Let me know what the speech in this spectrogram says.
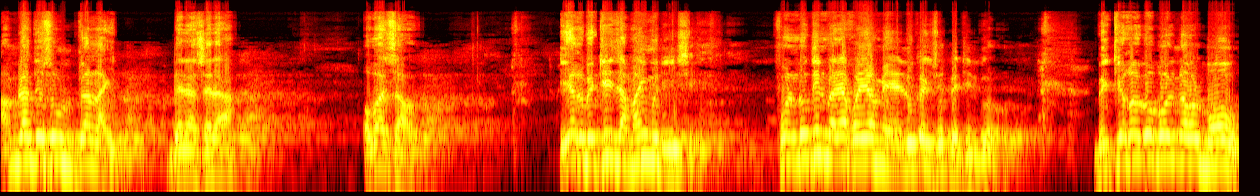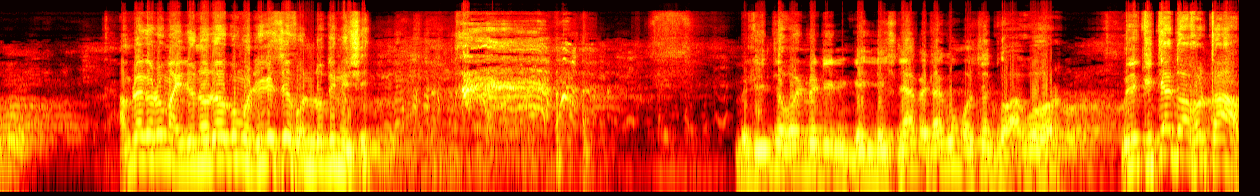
আমরা দেশে উল্টা লাইন বেড়াছেরা অবাস যাও। এক বেটির জামাই মরি গেছে পনেরো দিন বারে কয়ে, আমি লুকাইছো বেটির গরো বেটি কয় বই নহল বউ আমরা গরো মাইলনেরও মরি গেছে, পনেরো দিন হয়েছে বেটি তখন বেটি গেলিস না বেটা গো, মরছে দোয়া কর বলি কিতা দোয়া করতাম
